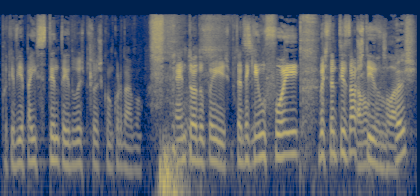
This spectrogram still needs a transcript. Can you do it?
porque havia para aí 72 pessoas que concordavam em todo o país. Portanto, aquilo foi bastante exaustivo. Pois?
